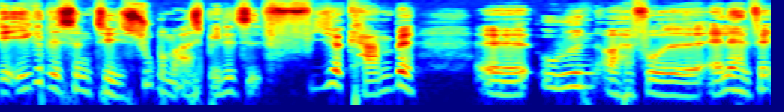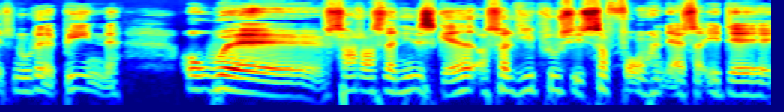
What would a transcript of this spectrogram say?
Det er ikke blevet sådan til super meget spilletid. Fire kampe øh, uden at have fået alle 90 minutter af benene. Og øh, så har der også været en lille skade, og så lige pludselig så får han altså et, øh,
